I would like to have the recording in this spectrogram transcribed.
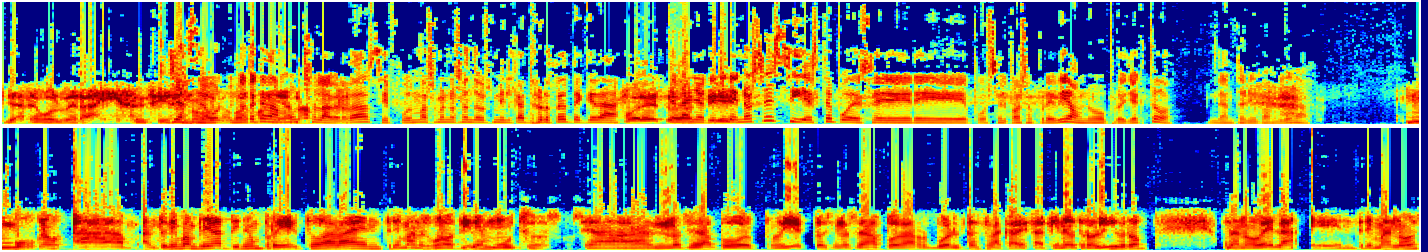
Ya se volverá ahí. no, te queda mucho, la verdad. Si fue más o menos en 2014, te queda el año que viene. No sé si este puede ser eh, pues el paso previo a un nuevo proyecto de Antonio Pamplona. Bueno, Antonio Pamplona tiene un proyecto ahora entre manos. Bueno, tiene muchos. O sea, no será por proyectos, sino será por dar vueltas a la cabeza. Tiene otro libro, una novela, eh, entre manos,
